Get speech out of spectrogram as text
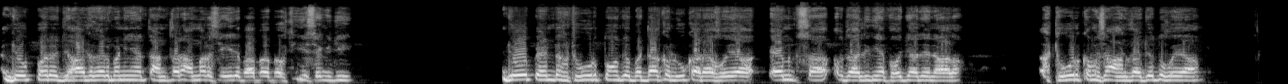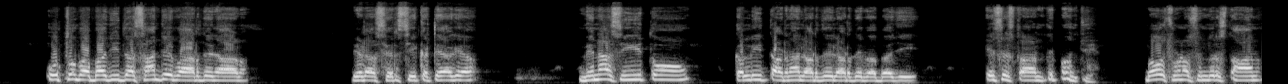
ਜੋ ਪਰ ਯਾਦਗਾਰ ਬਣੀ ਹੈ ਧੰਨ ਅਮਰ ਸ਼ਹੀਦ ਬਾਬਾ ਬਖਸ਼ੀ ਸਿੰਘ ਜੀ ਜੋ ਪਿੰਡ ਹਠੂਰ ਤੋਂ ਜੋ ਵੱਡਾ ਘਲੂਘਾਰਾ ਹੋਇਆ ਅਹਿਮਦ ਸ਼ਾਹ ਅਬਦਾਲੀ ਦੀਆਂ ਫੌਜਾਂ ਦੇ ਨਾਲ ਹਠੂਰ ਕਮਸਾਨ ਦਾ ਯੁੱਧ ਹੋਇਆ ਉੱਥੋਂ ਬਾਬਾ ਜੀ ਦਾ ਸਾਂਝੇ ਵਾਰ ਦੇ ਨਾਲ ਜਿਹੜਾ ਸਿਰ ਸੀ ਕੱਟਿਆ ਗਿਆ। ਬਿਨਾਂ ਸੀ ਤੋਂ ਕੱਲੀ ਧੜਨਾ ਲੜਦੇ ਲੜਦੇ ਬਾਬਾ ਜੀ ਇਸ ਸਥਾਨ ਤੇ ਪਹੁੰਚੇ। ਬਹੁਤ ਸੋਹਣਾ ਸੁੰਦਰ ਸਥਾਨ।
